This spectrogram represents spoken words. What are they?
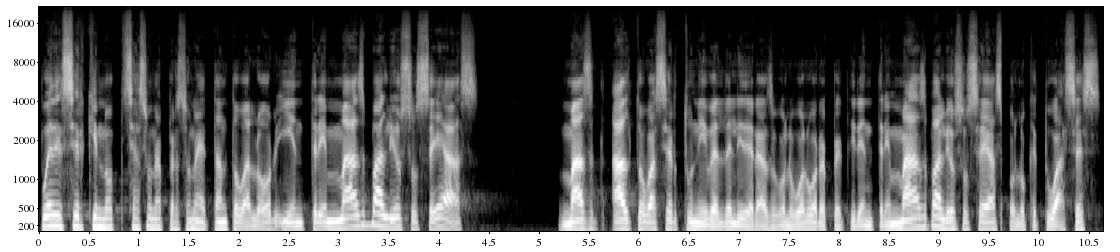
puede ser que no seas una persona de tanto valor y entre más valioso seas, más alto va a ser tu nivel de liderazgo. Lo vuelvo a repetir, entre más valioso seas por lo que tú haces,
